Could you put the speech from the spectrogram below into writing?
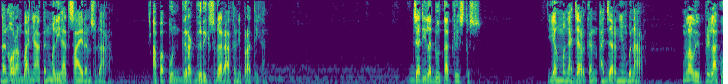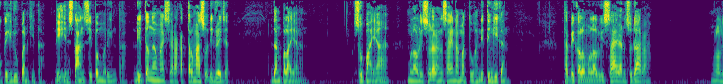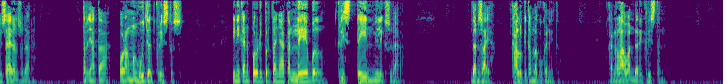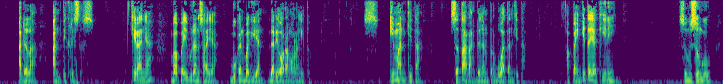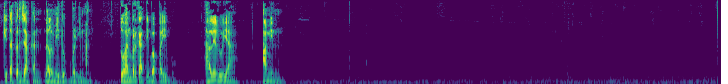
Dan orang banyak akan melihat saya dan saudara. Apa pun gerak-gerik saudara akan diperhatikan. Jadilah duta Kristus yang mengajarkan ajaran yang benar melalui perilaku kehidupan kita di instansi pemerintah, di tengah masyarakat, termasuk di gereja dan pelayanan. Supaya melalui saudara dan saya nama Tuhan ditinggikan. Tapi kalau melalui saya dan saudara, melalui saya dan saudara, ternyata orang menghujat Kristus. Ini kan perlu dipertanyakan label Kristen milik saudara. Dan saya, kalau kita melakukan itu. Karena lawan dari Kristen adalah antikristus. Kiranya Bapak Ibu dan saya bukan bagian dari orang-orang itu. Iman kita setara dengan perbuatan kita. Apa yang kita yakini, sungguh-sungguh kita kerjakan dalam hidup beriman. Tuhan berkati Bapak Ibu. Haleluya. Amin.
